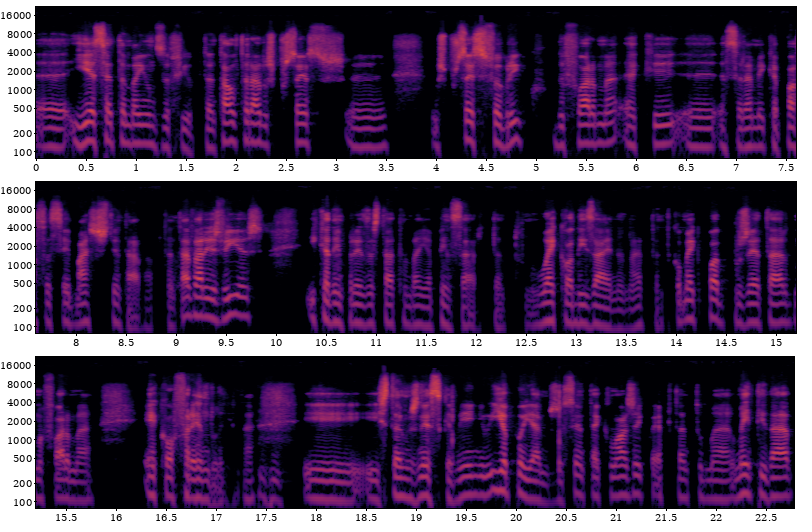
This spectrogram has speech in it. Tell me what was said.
Uh, e esse é também um desafio. Portanto, alterar os processos, os processos de fabrico de forma a que a cerâmica possa ser mais sustentável. Portanto, há várias vias e cada empresa está também a pensar, portanto, no ecodesign, não é? Portanto, como é que pode projetar de uma forma eco-friendly. É? Uhum. E, e, estamos nesse caminho e apoiamos. O Centro Tecnológico é, portanto, uma, uma entidade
